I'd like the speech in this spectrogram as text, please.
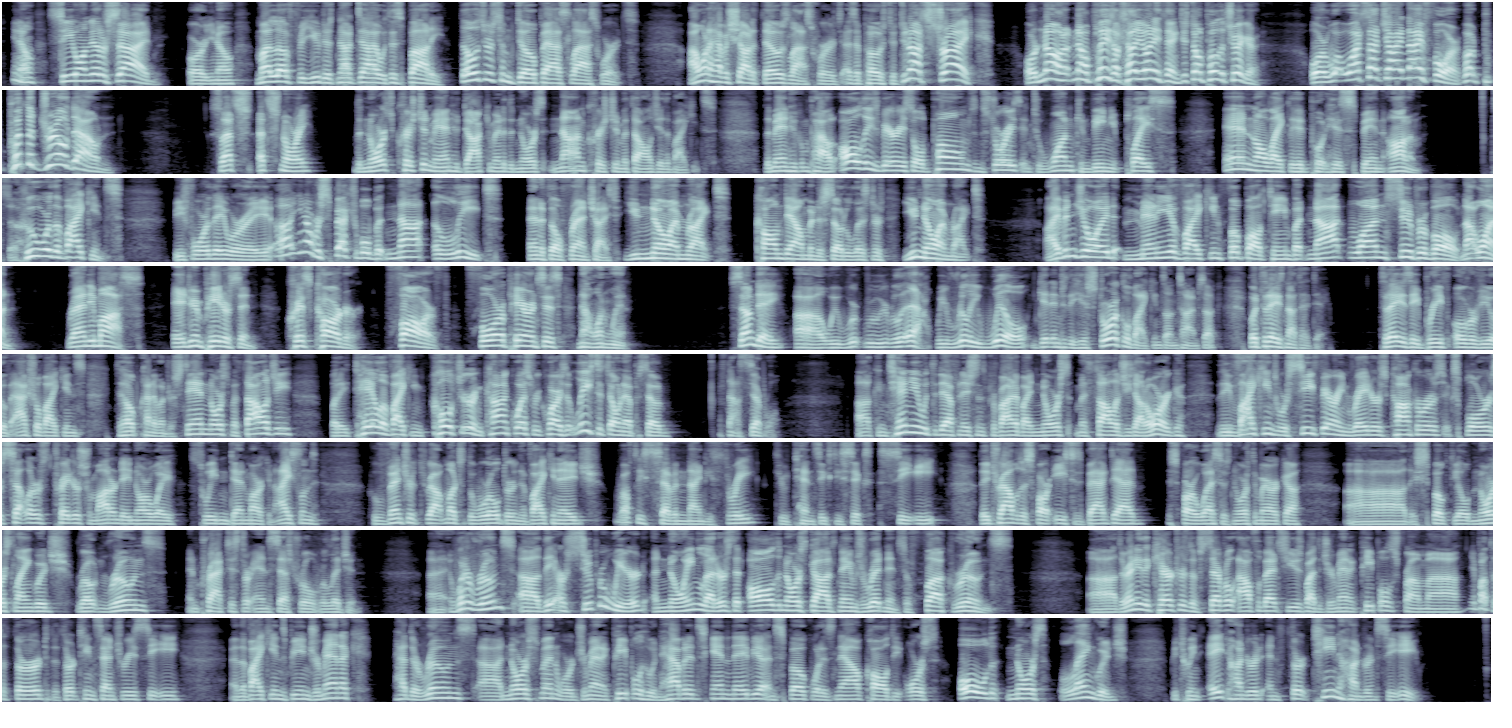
You know, see you on the other side. Or, you know, my love for you does not die with this body. Those are some dope ass last words. I want to have a shot at those last words as opposed to do not strike or no, no, please, I'll tell you anything. Just don't pull the trigger. Or what's that giant knife for? Put the drill down. So that's that's Snorri, the Norse Christian man who documented the Norse non-Christian mythology of the Vikings. The man who compiled all these various old poems and stories into one convenient place and in all likelihood put his spin on them. So who were the Vikings? before they were a, uh, you know, respectable but not elite NFL franchise. You know I'm right. Calm down, Minnesota listeners. You know I'm right. I've enjoyed many a Viking football team, but not one Super Bowl. Not one. Randy Moss, Adrian Peterson, Cris Carter, Favre, four appearances, not one win. Someday, uh, we, we, we, yeah, we really will get into the historical Vikings on Time Suck, but today's not that day. Today is a brief overview of actual Vikings to help kind of understand Norse mythology, but a tale of Viking culture and conquest requires at least its own episode, if not several. Uh, continuing with the definitions provided by NorseMythology.org, the Vikings were seafaring raiders, conquerors, explorers, settlers, traders from modern day Norway, Sweden, Denmark, and Iceland who ventured throughout much of the world during the Viking Age, roughly 793 through 1066 CE. They traveled as far east as Baghdad, as far west as North America, uh, they spoke the Old Norse language, wrote in runes, and practiced their ancestral religion. Uh, and what are runes? Uh, they are super weird, annoying letters that all the Norse gods' names are written in. So fuck runes. Uh, they're any of the characters of several alphabets used by the Germanic peoples from uh, about the third to the 13th centuries CE. And the Vikings, being Germanic, had their runes. Uh, Norsemen were Germanic people who inhabited Scandinavia and spoke what is now called the Old Norse language, between 800 and 1300 CE.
